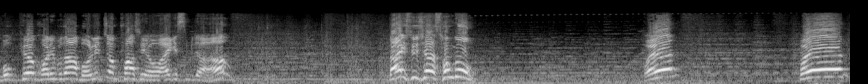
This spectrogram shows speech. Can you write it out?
목표 거리보다 멀리 점프하세요. 알겠습니다. nice shot 성공! 과연? 과연?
